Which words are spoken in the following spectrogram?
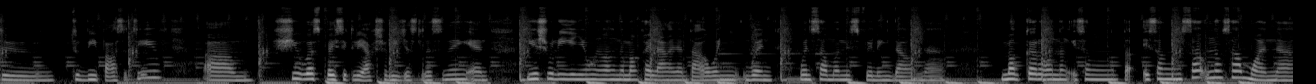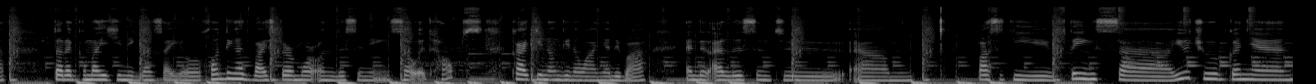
to to be positive. Um, she was basically actually just listening and usually yun yung lang naman kailangan ng tao when when when someone is feeling down na magkaroon ng isang isang ng someone na talagang makikinig lang sa'yo. Konting advice pero more on listening. So, it helps kahit yun ang ginawa niya, di ba? And then, I listen to um, positive things sa YouTube, ganyan,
